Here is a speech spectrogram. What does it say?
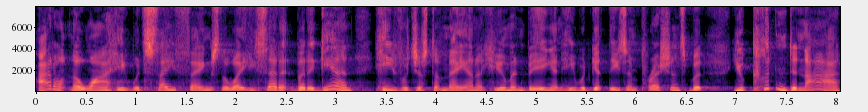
I don't know why he would say things the way he said it, but again, he was just a man, a human being, and he would get these impressions, but you couldn't deny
